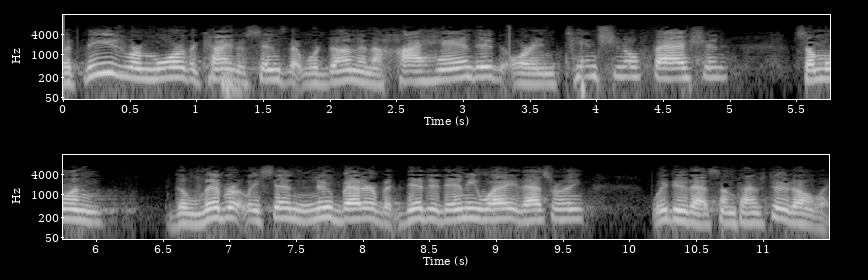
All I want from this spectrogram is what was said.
but these were more the kind of sins that were done in a high-handed or intentional fashion. Someone deliberately sinned, knew better, but did it anyway, that sort of thing. We do that sometimes too, don't we?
